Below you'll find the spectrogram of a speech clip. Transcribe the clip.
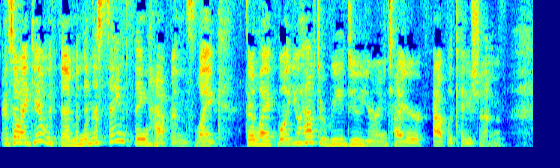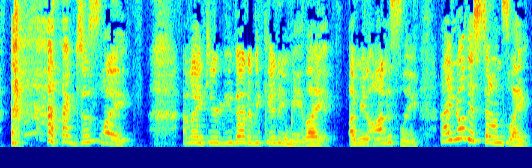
and so I get with them, and then the same thing happens. Like, they're like, well, you have to redo your entire application. I'm just like, I'm like, you're, you gotta be kidding me. Like, I mean, honestly, and I know this sounds like,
